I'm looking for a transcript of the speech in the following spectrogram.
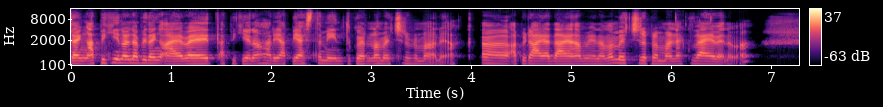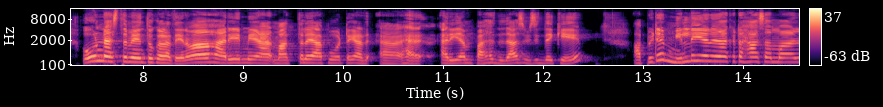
දැන් අපි කියන අපි දැන් අයවැත් අපි කියන හරි අපි ඇස්තමේන්තු කරන මෙච්චර ප්‍රමාණයක්. අපිට අයදායම වෙනම මෙච්චර ප්‍රමාණයක් වැය වෙනවා. ඔවුන් ඇස්තමේන්තු කළ තියෙනවා හරි මේ මත්තල යාපෝට ඇරියම් පහ දෙදස් විසි දෙකේ අපිට මිල්ලියනයකට හා සමාන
